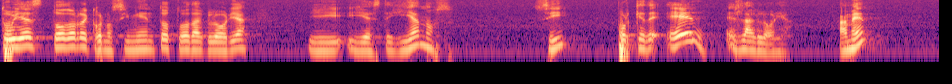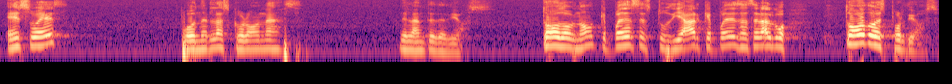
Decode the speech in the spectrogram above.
Tuyo es todo reconocimiento, toda gloria, y, y este, guíanos, ¿sí? Porque de Él es la gloria. Amén. Eso es poner las coronas delante de Dios. Todo, ¿no? Que puedes estudiar, que puedes hacer algo, todo es por Dios.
